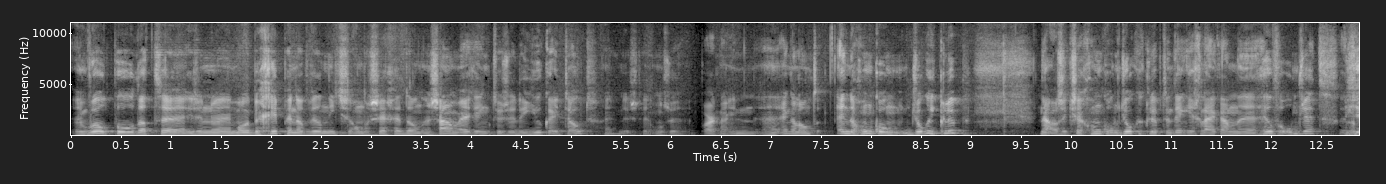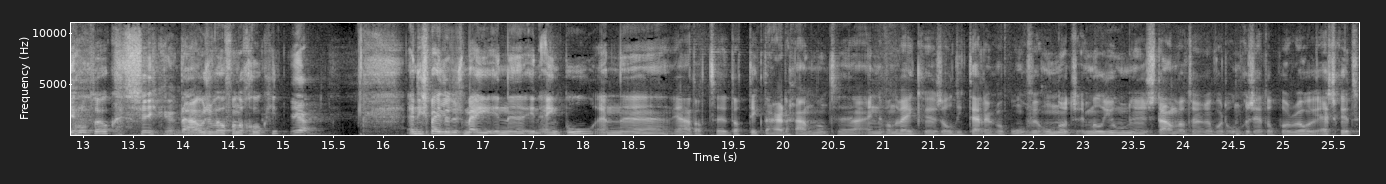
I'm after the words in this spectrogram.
Een whirlpool dat is een mooi begrip en dat wil niets anders zeggen dan een samenwerking tussen de UK Toad, hè, dus de, onze partner in Engeland, en de Hong Kong Jockey Club. Nou, als ik zeg Hongkong Jockey Club, dan denk je gelijk aan uh, heel veel omzet. En dat klopt ook. Zeker. Daar houden ze wel van een gokje. Ja. En die spelen dus mee in, uh, in één pool. En uh, ja, dat, dat tikt aardig aan. Want einde van de week zal die teller op ongeveer 100 miljoen staan... wat er wordt omgezet op Royal Ascot.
